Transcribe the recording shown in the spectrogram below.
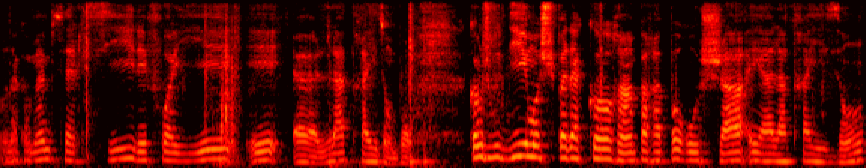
On a quand même celle-ci, les foyers et euh, la trahison. Bon, comme je vous dis, moi je ne suis pas d'accord hein, par rapport au chat et à la trahison.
